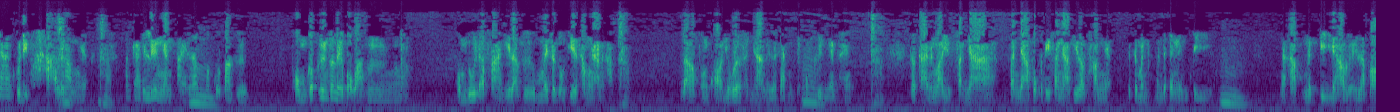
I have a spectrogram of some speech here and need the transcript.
จ้างคุณดีกว่าอะไรอย่างเงี้ยครับมันกลายเป็นเรื่องงั้นไปแล้วอืมปรากฏว่าคือ ผมกับเพื่อนก็เลยบอกว่า อืม ผมดูจากสารที่แล้วคือ ไม่สะดวกที่จะทำงานนะครับ ครับ แล้วผมขอยกเลิกสัญญาเลยแล้วกันเดี๋ยวผมอืมคืนเงินให้ครับ ก็กลายเป็นว่าอยู่สัญญา สัญญาปกติสัญญาที่เราทำเนี่ยจะมันมันจะเป็นหนึ่งปีอืมนะครับหนึ่งปียาวเลย แล้วก็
